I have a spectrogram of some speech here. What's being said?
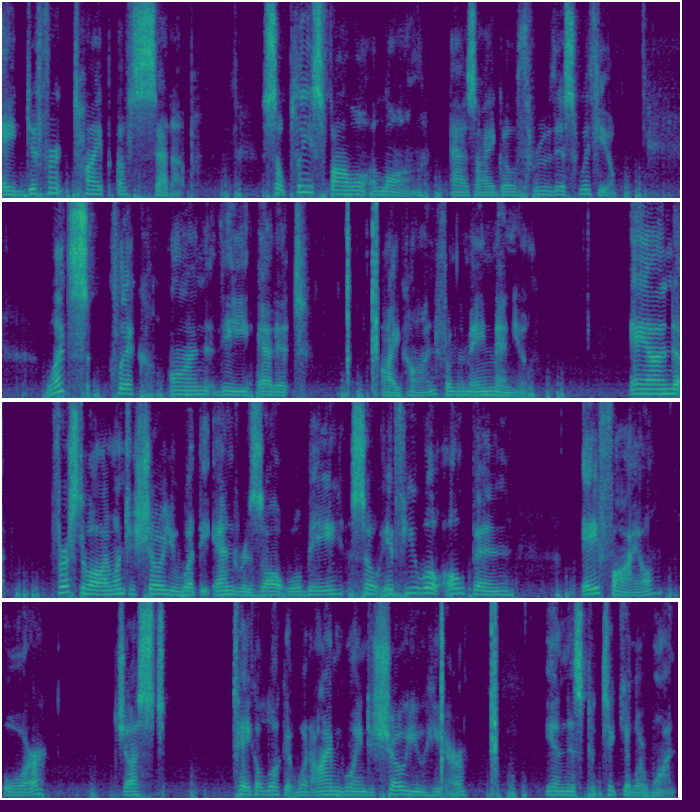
a different type of setup. So please follow along as I go through this with you. Let's click on the edit icon from the main menu. And first of all, I want to show you what the end result will be. So if you will open a file or just take a look at what I'm going to show you here in this particular one.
